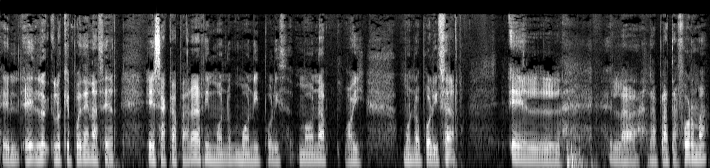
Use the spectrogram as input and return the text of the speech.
el, lo que pueden hacer es acaparar y monopolizar, el, la, la, plataforma,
